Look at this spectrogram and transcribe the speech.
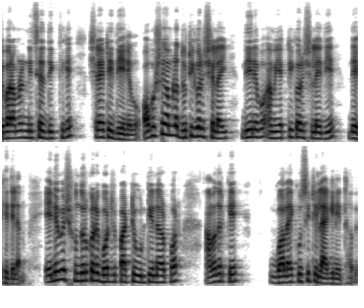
এবার আমরা নিচের দিক থেকে সেলাইটি দিয়ে নেব। অবশ্যই আমরা দুটি করে সেলাই দিয়ে নেব। আমি একটি করে সেলাই দিয়ে দেখে দিলাম। এই নিয়মে সুন্দর করে বডির পার্টটি উল্টিয়ে নেওয়ার পর আমাদেরকে গলায় কুচিটি লাগিয়ে নিতে হবে।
